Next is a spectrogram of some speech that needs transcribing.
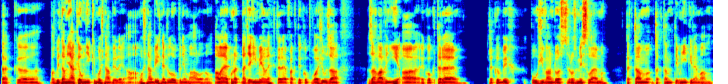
tak uh, pak by tam nějaké uniky možná byly a možná by jich nebylo úplně málo, no. Ale jako na, na těch e-mailech, které fakt jako považuji za, za hlavní a jako které, řekl bych, používám dost s rozmyslem, tak tam, tak tam ty uniky nemám.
